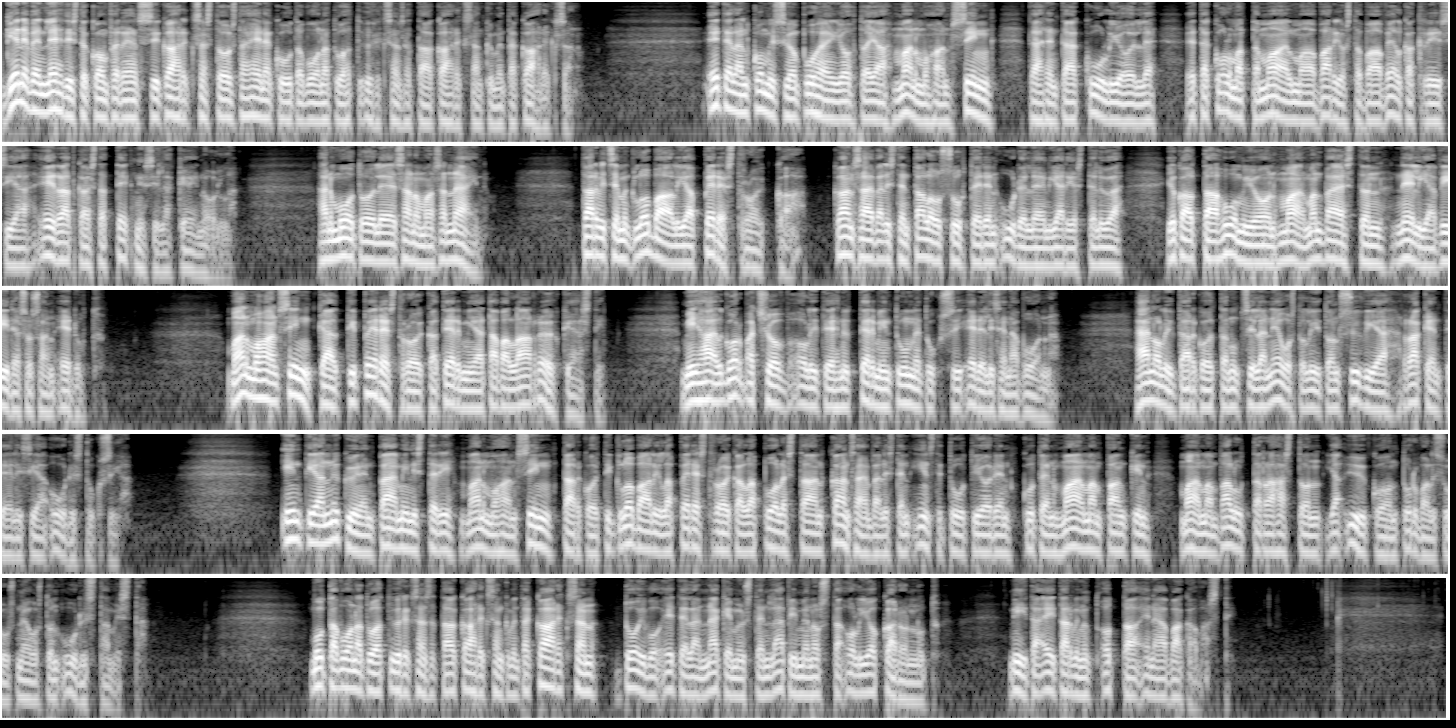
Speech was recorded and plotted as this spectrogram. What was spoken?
Geneven lehdistökonferenssi 18. heinäkuuta vuonna 1988. Etelän komission puheenjohtaja Manmohan Singh tähdentää kuulijoille, että kolmatta maailmaa varjostavaa velkakriisiä ei ratkaista teknisillä keinoilla. Hän muotoilee sanomansa näin. Tarvitsemme globaalia perestroikkaa, kansainvälisten taloussuhteiden uudelleenjärjestelyä, joka ottaa huomioon maailman väestön neljä viidesosan edut. Manmohan Singh käytti perestroikka-termiä tavallaan röyhkeästi. Mihail Gorbachev oli tehnyt termin tunnetuksi edellisenä vuonna. Hän oli tarkoittanut sillä Neuvostoliiton syviä rakenteellisia uudistuksia. Intian nykyinen pääministeri Manmohan Singh tarkoitti globaalilla perestroikalla puolestaan kansainvälisten instituutioiden, kuten Maailmanpankin, Maailman valuuttarahaston ja YK turvallisuusneuvoston uudistamista. Mutta vuonna 1988 toivo etelän näkemysten läpimenosta oli jo kadonnut. Niitä ei tarvinnut ottaa enää vakavasti.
